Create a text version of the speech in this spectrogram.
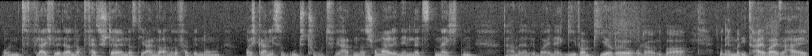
Und vielleicht werdet ihr dann doch feststellen, dass die eine oder andere Verbindung euch gar nicht so gut tut. Wir hatten das schon mal in den letzten Nächten. Da haben wir dann über Energievampire oder über, so nennen wir die teilweise halt,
